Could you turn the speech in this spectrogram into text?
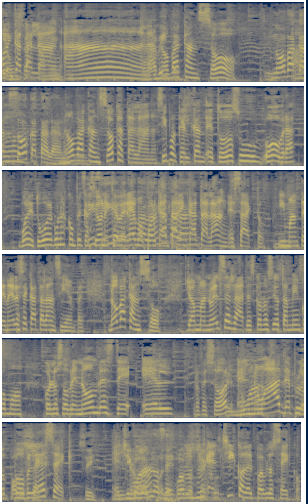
canción. en catalán. Ah, Ah, la ¿viste? Nova Cansó. Nova cansó Ah, catalana. Nova Cansó catalana, sí, porque él can- eh, toda su obra, bueno, y tuvo algunas complicaciones Sí, sí, que veremos por catalán, cantar en catalán. exacto, y mantener ese catalán siempre. Nova Cansó. Joan Manuel Serrat es conocido también como con los sobrenombres de el profesor, El el, Noir Noir de del Plo- Pueblo Poble Sec. Sec. Sí. El, El chico del, pueblo seco. El chico del pueblo seco,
